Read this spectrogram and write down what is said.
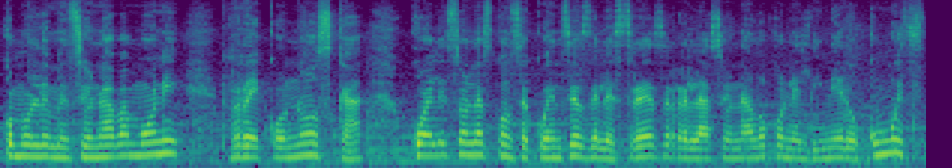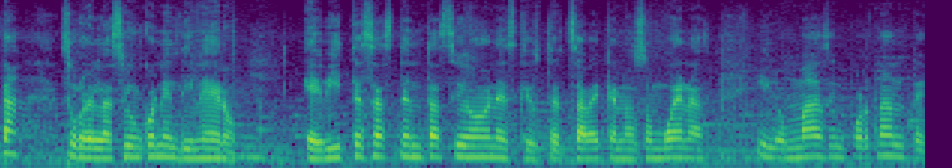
Como le mencionaba Moni, reconozca cuáles son las consecuencias del estrés relacionado con el dinero. ¿Cómo está su relación con el dinero? Evite esas tentaciones que usted sabe que no son buenas. Y lo más importante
